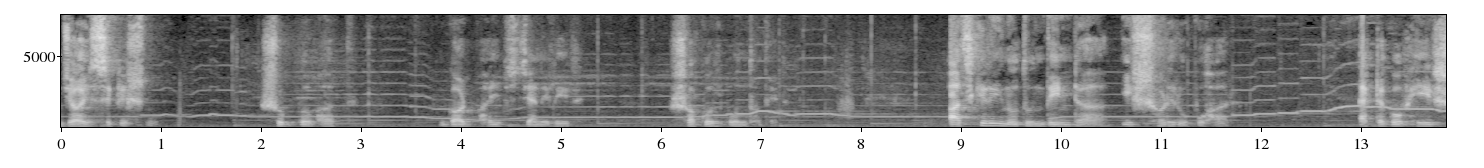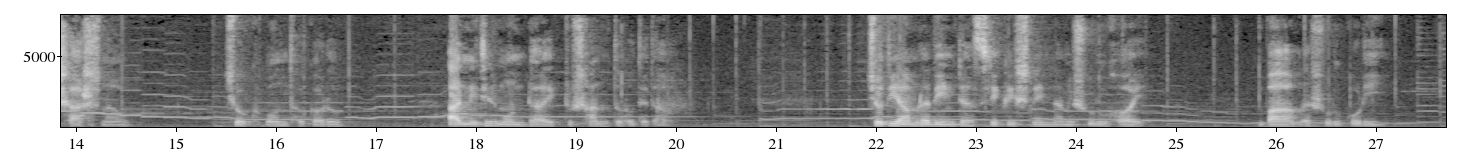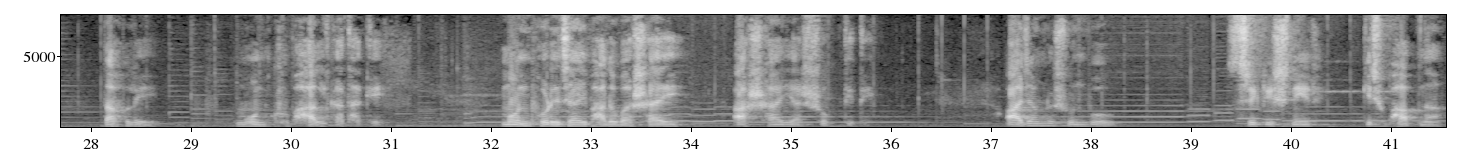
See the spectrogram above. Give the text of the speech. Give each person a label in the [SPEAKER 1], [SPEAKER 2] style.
[SPEAKER 1] জয় শ্রীকৃষ্ণ। সুপ্রভাত god vibes চ্যানেলের সকল বন্ধুদের। আজকের এই নতুন দিনটা ঈশ্বরের উপহার। একটা গভীর শ্বাস নাও, চোখ বন্ধ করো, আর নিজের মনটা একটু শান্ত হতে দাও। যদি আমরা দিনটা শ্রীকৃষ্ণের নামে শুরু হয় বা আমরা শুরু করি, তাহলে মন খুব হালকা থাকে। মন ভরে যায় ভালোবাসায়, আশায় আর শক্তিতে। আজ আমরা শুনব শ্রীকৃষ্ণের কিছু ভাবনা,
